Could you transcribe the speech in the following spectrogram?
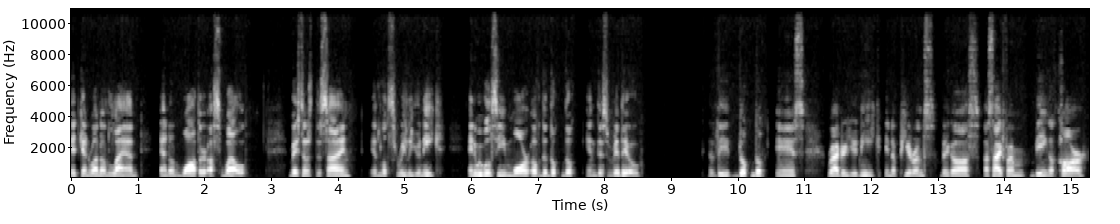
It can run on land and on water as well. Based on its design, it looks really unique and we will see more of the Duk Duk in this video. The Duk Duk is rather unique in appearance because aside from being a car,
